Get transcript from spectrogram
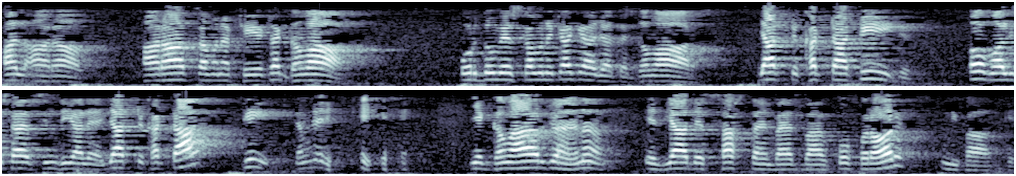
العراب آراب کا من ٹھیک ہے، گنوار. اردو میں اس کا من کیا کیا جاتا ہے؟ گنوار. جٹ کھٹا ٹیک. او مولوی صاحب سندھی والے، جٹ کھٹا ٹیک. سمجھے؟ یہ گمار جو ہے نا، یہ زیادہ سخت ہیں بیت باغ، کفر اور نفاق کے.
